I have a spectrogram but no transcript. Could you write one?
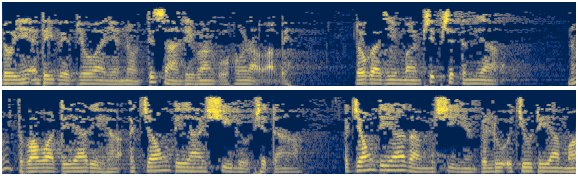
လူရင်းအတိတ်ပဲပြောရရင်တော့တစ္ဆာလေးပါးကိုဟောတာပါပဲလောကကြီးမှာဖြစ်ဖြစ်သမျှနော်တဘာဝတရားတွေဟာအကြောင်းတရားရှိလို့ဖြစ်တာအကြောင်းတရားသာမရှိရင်ဘလို့အကျိုးတရားမှ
